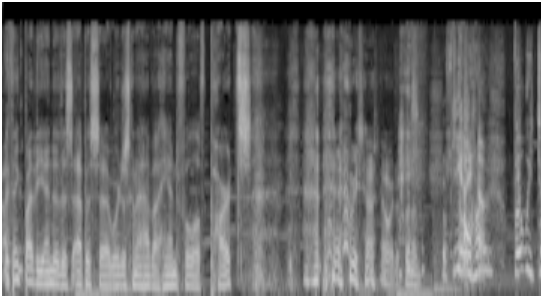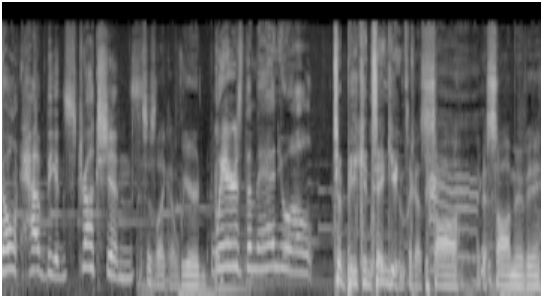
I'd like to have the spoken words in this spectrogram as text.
I think by the end of this episode, we're just going to have a handful of parts. we don't know where to put them. Yeah, I know. But we don't have the instructions. This is like a weird. Where's the manual? To be continued. It's like a saw, like a saw movie.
